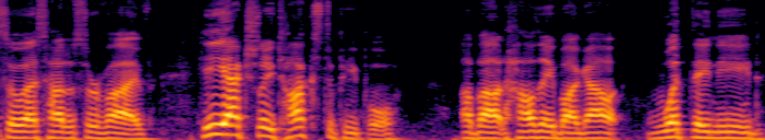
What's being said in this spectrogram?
SOS How to Survive. He actually talks to people about how they bug out, what they need,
